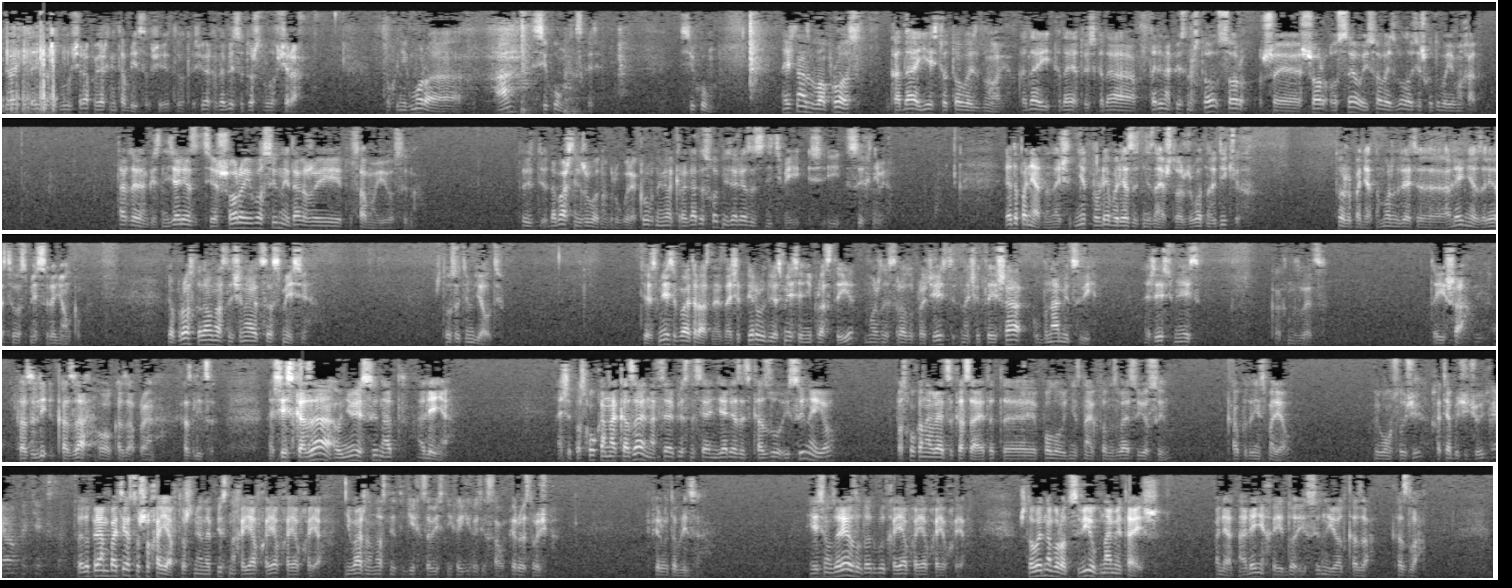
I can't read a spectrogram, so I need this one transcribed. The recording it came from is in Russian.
Давайте повторим то, что было вчера по верхней таблице. Это, то есть верхняя таблица то, что было вчера. Только не гмора, а, а секум, так сказать. Секум. Значит, у нас был вопрос, когда есть отова избной. Когда, когда, то есть, когда в Таре написано, что сор, ше, шор осео и сова из голоса шхутуба ямахат. Так в написано. Нельзя резать шора его сына и также и ту самую его сына. То есть домашних животных, грубо говоря. Крупный мелкий рогатый сход нельзя резать с детьми и с их ними. Это понятно. Значит, нет проблемы резать, не знаю что, животных диких. Тоже понятно. Можно взять э, оленя, зарезать его смесь с олененком. Вопрос, когда у нас начинаются смеси. Что с этим делать? Теперь смеси бывают разные. Значит, первые две смеси они простые, можно их сразу прочесть. Значит, Таиша убна мицви. Значит, здесь у меня есть, как называется, Таиша. Козли, коза, о, коза, правильно, козлица. Значит, есть коза, а у нее есть сын от оленя. Значит, поскольку она коза, и на все написано себя нельзя резать козу и сына ее, поскольку она является коза, этот э, полу, не знаю, кто называется ее сын, как бы ты не смотрел, в любом случае, хотя бы чуть-чуть, то это прямо по тексту, что хаяв. То, что у меня написано хаяв, хаяв, хаяв, хаяв. Неважно, у нас нет никаких зависит никаких этих самых. Первая строчка. В первой таблице. Если он зарезал, то это будет хаяв, хаяв, хаяв, хаяв. Что будет наоборот? Сви убнами таиш. Понятно. Олениха и, до, и сын ее от коза, козла.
